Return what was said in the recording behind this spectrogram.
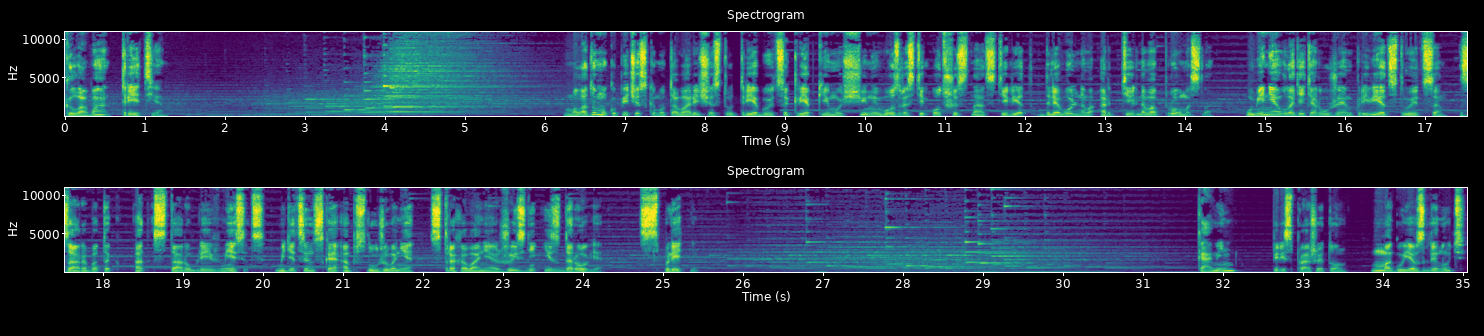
Глава третья Молодому купеческому товариществу требуются крепкие мужчины в возрасте от 16 лет для вольного артельного промысла. Умение владеть оружием приветствуется. Заработок от 100 рублей в месяц. Медицинское обслуживание, страхование жизни и здоровья. Сплетник. «Камень?» – переспрашивает он. «Могу я взглянуть?»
